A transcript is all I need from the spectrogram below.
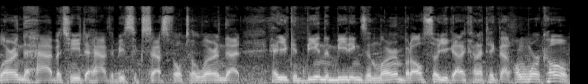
learn the habits you need to have to be successful, to learn that, hey, you can be in the meetings and learn, but also you got to kind of take that homework home,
